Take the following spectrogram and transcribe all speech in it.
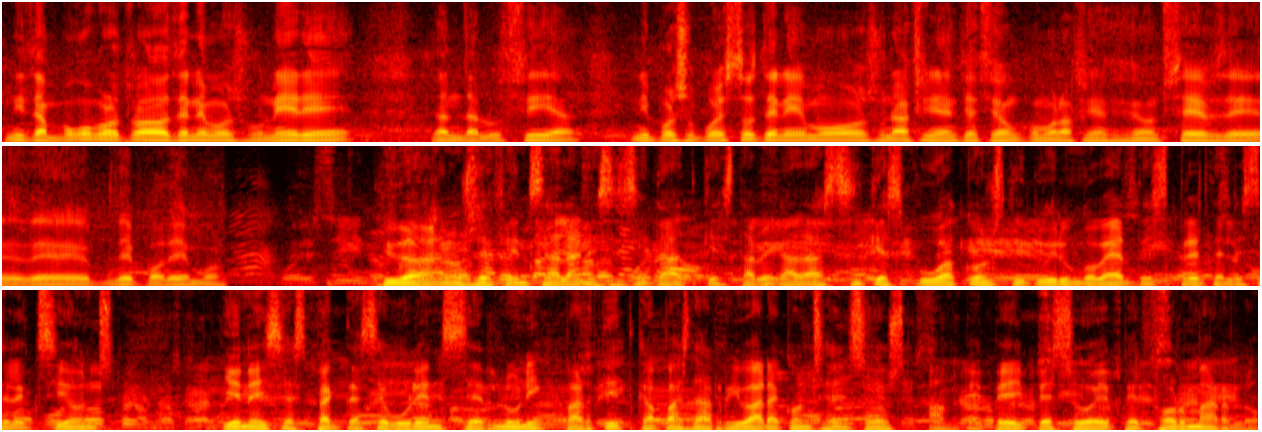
ni tampoco por otro lado tenemos un ERE de Andalucía, ni por supuesto tenemos una financiación como la financiación CEF de, de, de Podemos. Ciudadanos defensa la necessitat que esta vegada sí que es puga constituir un govern després de les eleccions i en aquest aspecte asseguren ser l'únic partit capaç d'arribar a consensos amb PP i PSOE per formar-lo.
